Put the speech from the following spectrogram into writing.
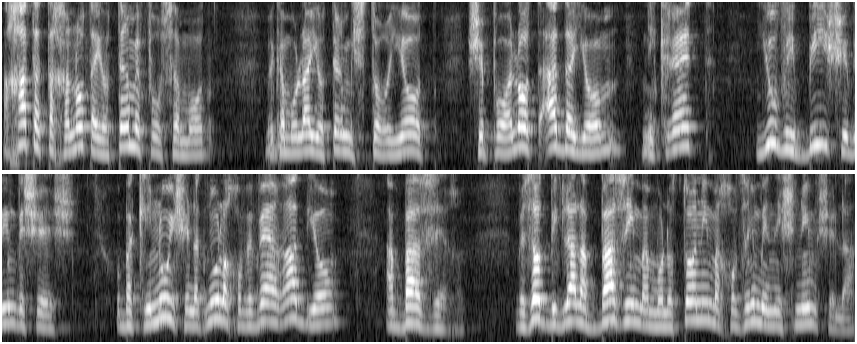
אחת התחנות היותר מפורסמות וגם אולי יותר מסתוריות שפועלות עד היום נקראת UVB 76 ובכינוי שנתנו לחובבי הרדיו הבאזר וזאת בגלל הבאזים המונוטונים החוזרים ונשנים שלה.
